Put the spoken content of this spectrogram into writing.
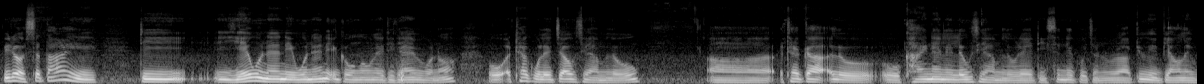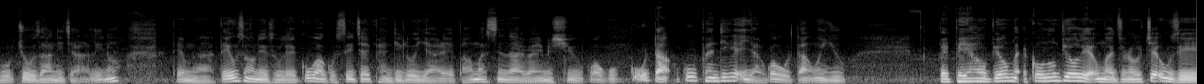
ပြီးတော့စစ်သားတွေဒီရဲဝန်ထမ်းတွေဝန်ထမ်းတွေအကုန်လုံးလည်းဒီတိုင်းပဲပေါ့နော်ဟိုအထက်ကိုလည်းကြောက်စရာမလိုဘူး အာအထက်ကအဲ့လိုဟိုခိုင်းနိုင်လေလုံးစရာမလိုတဲ့ဒီစနစ်ကိုကျွန်တော်တို့ကပြုရင်ပြောင်းလဲဖို့စ조사နေကြတာလीနော်တဲ့မလားတေးဥဆောင်နေဆိုလဲကိုယ့်ဟာကိုယ်စိတ်ကြိုက်ဖန်တီးလို့ရတယ်ဘာမှစဉ်းစားပိုင်းမရှိဘူးကိုယ့်ကိုယ်ကိုယ်တောင်ကိုယ်ဖန်တီးတဲ့အရာကိုယ့်ကိုယ်တာဝန်ယူဘယ်ဘယ်ဟာကိုပြောမလဲအကုန်လုံးပြောလေဥမာကျွန်တော်တို့ကြက်ဥစေး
